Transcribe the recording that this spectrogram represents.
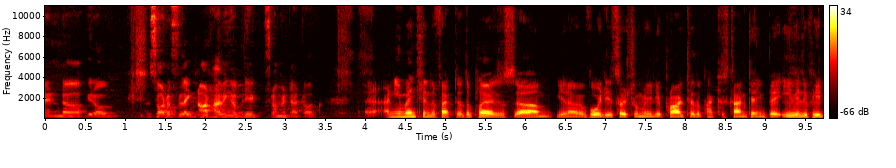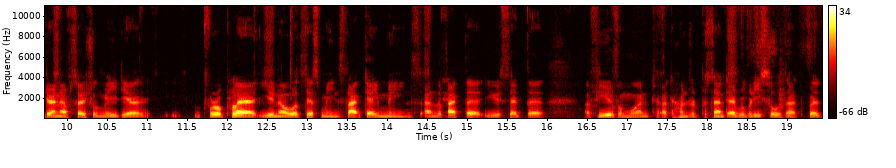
and uh, you know sort of like not having a break from it at all. And you mentioned the fact that the players, um, you know, avoided social media prior to the Pakistan game. But even if you don't have social media, for a player, you know what this means, that game means. And the fact that you said that a few of them weren't at 100%, everybody saw that. But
